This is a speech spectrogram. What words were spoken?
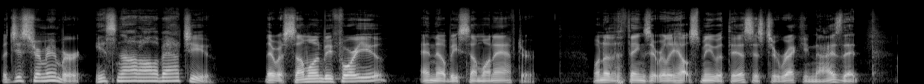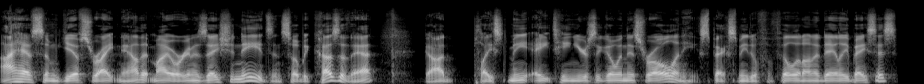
But just remember, it's not all about you. There was someone before you, and there'll be someone after. One of the things that really helps me with this is to recognize that I have some gifts right now that my organization needs. And so, because of that, God placed me 18 years ago in this role, and He expects me to fulfill it on a daily basis.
